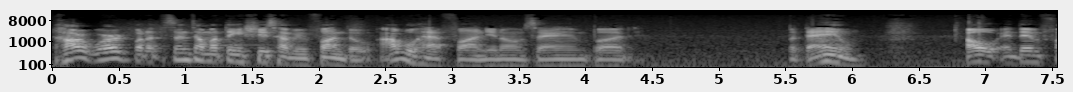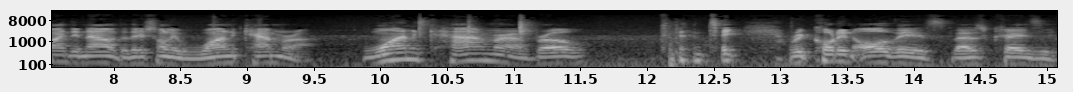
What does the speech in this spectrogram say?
Hard work but at the same time I think she's having fun though. I will have fun you know what I'm saying? But but damn. Oh and then finding out that there's only one camera. One camera bro take recording all this. That's crazy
